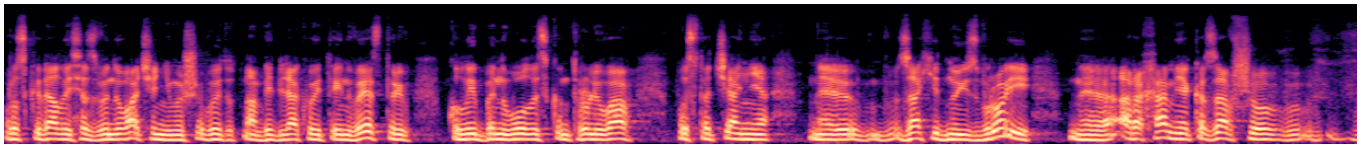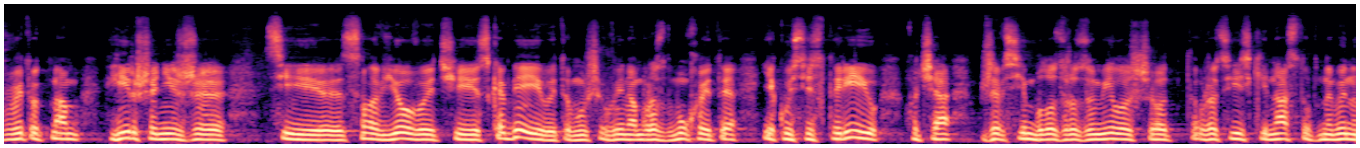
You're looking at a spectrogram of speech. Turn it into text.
розкидалися звинуваченнями, що ви тут нам відлякуєте інвесторів, коли Бен Волес контролював постачання е, західної зброї. Арахамія казав, що ви тут нам гірше, ніж ці Соловйови чи Скабєєви, тому що ви нам роздмухуєте якусь істерію. Хоча вже всім було зрозуміло, що російський наступ неминучий.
